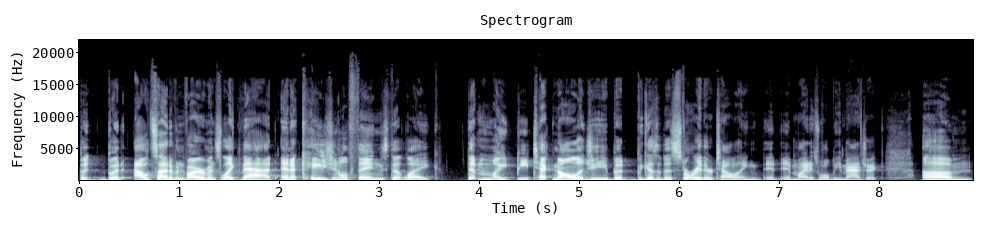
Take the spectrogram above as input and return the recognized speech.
But but outside of environments like that and occasional things that like that might be technology but because of the story they're telling it, it might as well be magic um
